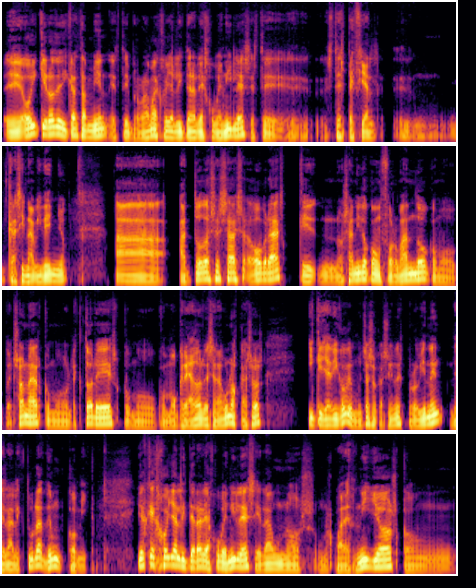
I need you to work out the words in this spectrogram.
Eh, hoy quiero dedicar también este programa de joyas literarias juveniles, este, este especial eh, casi navideño, a, todas esas obras que nos han ido conformando como personas, como lectores, como, como creadores en algunos casos, y que ya digo que en muchas ocasiones provienen de la lectura de un cómic. Y es que Joyas Literarias Juveniles eran unos, unos cuadernillos con,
